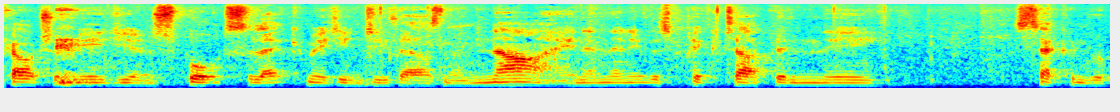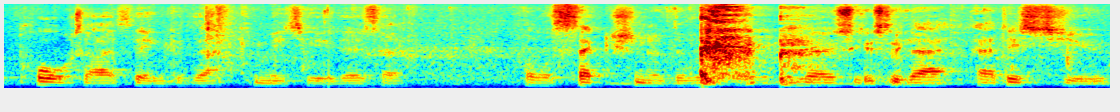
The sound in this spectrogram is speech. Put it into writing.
Culture, Media and Sports Select Committee in 2009, and then it was picked up in the second report, I think, of that committee. There's a whole section of the report devoted to that, that issue.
